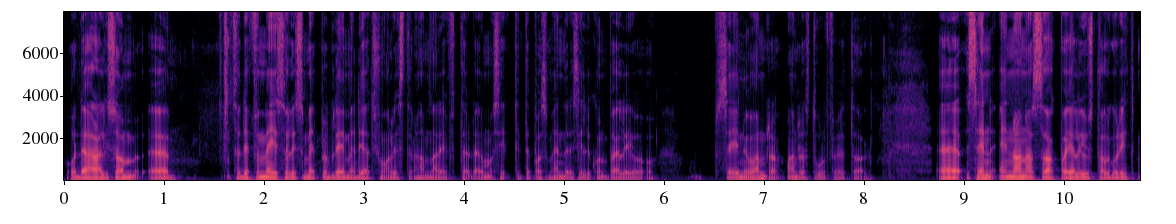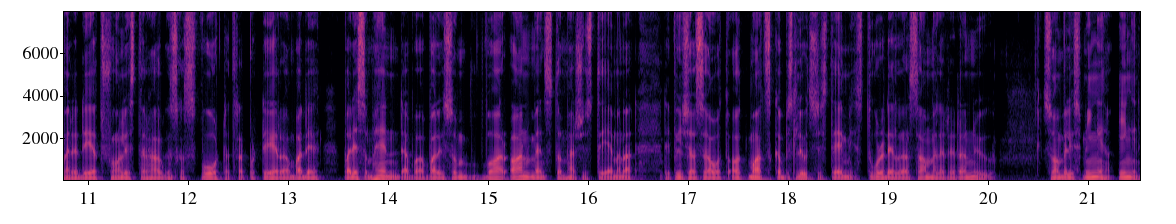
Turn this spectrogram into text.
Och där har liksom, äh, så det för mig så liksom ett problem med det att journalister hamnar efter det om man tittar på vad som händer i Silicon Valley och, säger nu andra, andra storföretag. Eh, sen en annan sak vad gäller just algoritmer är det att journalister har ganska svårt att rapportera om vad det, vad det som händer, vad, vad liksom, var används de här systemen. Det finns alltså automatiska beslutssystem i stora delar av samhället redan nu som liksom ingen, ingen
